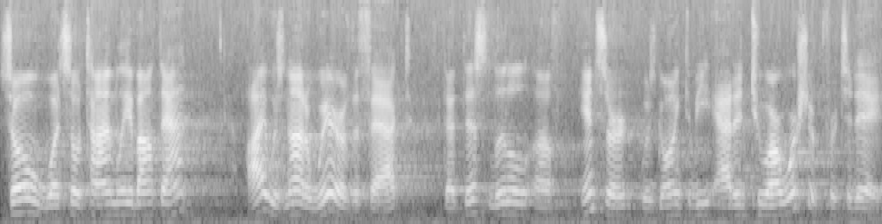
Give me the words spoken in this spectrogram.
So, what's so timely about that? I was not aware of the fact that this little uh, insert was going to be added to our worship for today.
